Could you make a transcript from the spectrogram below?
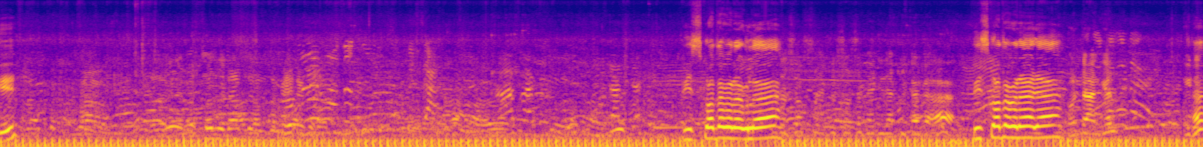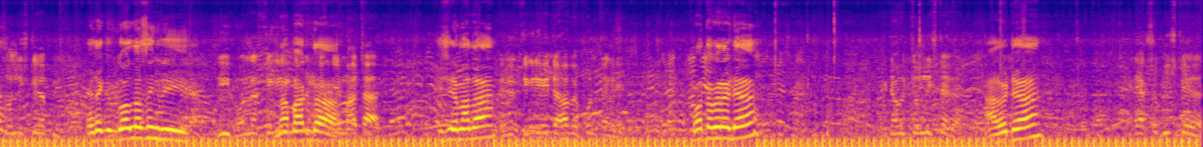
কি? পিস কত করে ওগুলা? পিস কত করে এটা? এটা হ্যাঁ? এটা কি গলদা চিংড়ি? না, বাগদা? কিসের মাথা? এটা হবে কত করে এটা? এটা চল্লিশ টাকা। আর ওইটা? এটা একশো বিশ টাকা।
